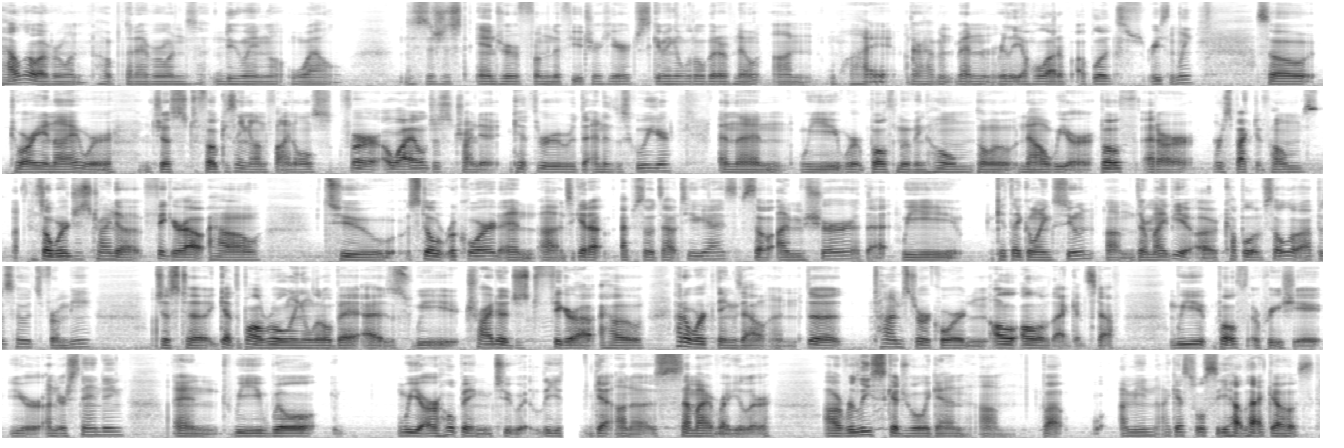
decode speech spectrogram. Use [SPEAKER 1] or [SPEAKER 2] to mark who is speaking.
[SPEAKER 1] Hello, everyone. Hope that everyone's doing well. This is just Andrew from the future here, just giving a little bit of note on why there haven't been really a whole lot of uploads recently. So, Torii and I were just focusing on finals for a while, just trying to get through the end of the school year. And then we were both moving home. So now we are both at our respective homes. So we're just trying to figure out how to still record and uh, to get episodes out to you guys. So I'm sure that we get that going soon. Um, there might be a couple of solo episodes from me just to get the ball rolling a little bit as we try to just figure out how how to work things out and the times to record and all, all of that good stuff. We both appreciate your understanding and we will we are hoping to at least get on a semi regular uh, release schedule again. Um, but I mean, I guess we'll see how that goes.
